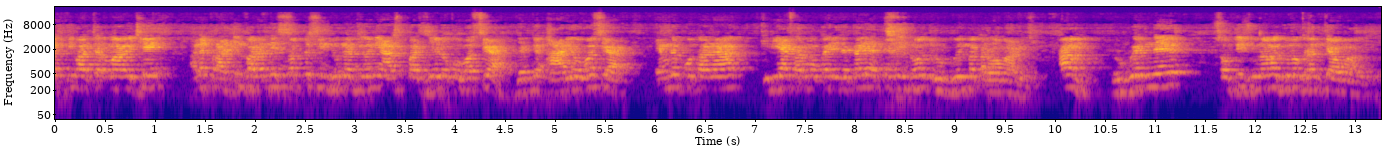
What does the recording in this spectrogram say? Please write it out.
લગતી વાત કરવામાં આવે છે. અને પ્રાચીન ભારતની સપ્ત સિંધુ નદીઓની આસપાસ જે લોકો વસ્યા, જેમ કે આર્યો વસ્યા, એમને પોતાના ક્રિયાકર્મો કઈ રીતે કર્યા? નોંધ ઋગ્વેદમાં કરવામાં આવી છે. આમ, ઋગ્વેદને સૌથી જૂનામાં જૂનો ગ્રંથ કહેવામાં આવે છે.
